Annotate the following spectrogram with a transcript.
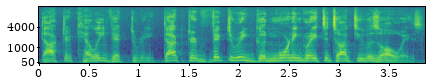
Dr. Kelly Victory. Dr. Victory, good morning. Great to talk to you as always.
